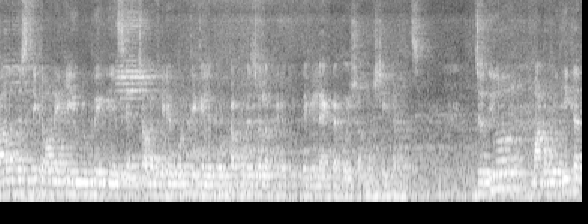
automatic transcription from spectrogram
বাংলাদেশ থেকে অনেকে ইউরোপে গিয়েছে চলাফেরা করতে গেলে বোরকা পরে চলাফেরা করতে গেলে একটা বৈষম্যের শিকার হচ্ছে। যদিও মানবাধিকার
